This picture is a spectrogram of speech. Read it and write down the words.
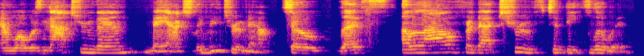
And what was not true then may actually be true now. So let's allow for that truth to be fluid,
